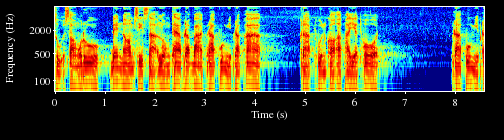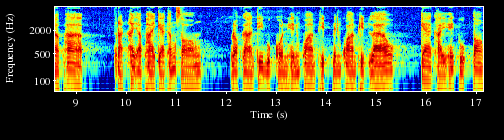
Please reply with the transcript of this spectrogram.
ษุสองรูปได้น้อมศีรษะลงแทบพระบาทพระผู้มีพระภาค กราบทูลขออภัยโทษ พระผู้มีพระภาค ตรัสให้อภัยแก่ทั้งสองเพราะการที่บุคคลเห็นความผิดเป็นความผิดแล้ว แก้ไขให้ถูกต้อง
